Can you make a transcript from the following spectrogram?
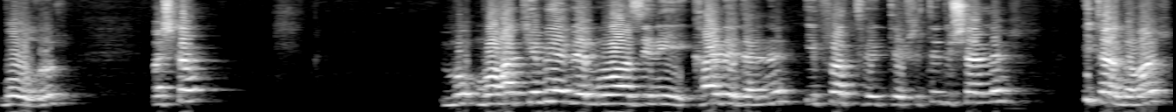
boğulur. Başka? Mu- muhakeme ve muvazeneyi kaybedenler ifrat ve tefrite düşerler. Bir tane de var.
